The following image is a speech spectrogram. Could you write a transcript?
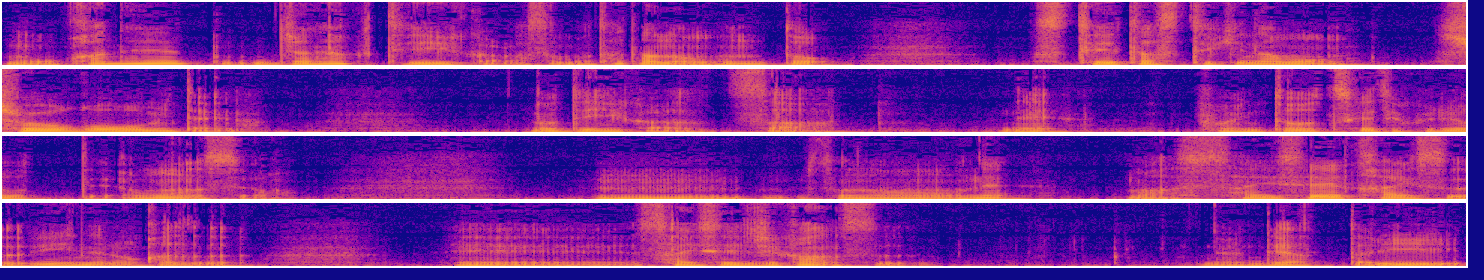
もうお金じゃなくていいからさ、もうただのほんと、ステータス的なもん、称号みたいなのでいいからさ、ね、ポイントをつけてくれよって思うんですよ。うん、そのね、まあ再生回数、いいねの数、えー、再生時間数であったり、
